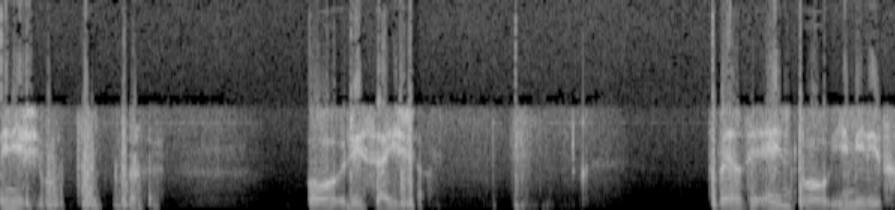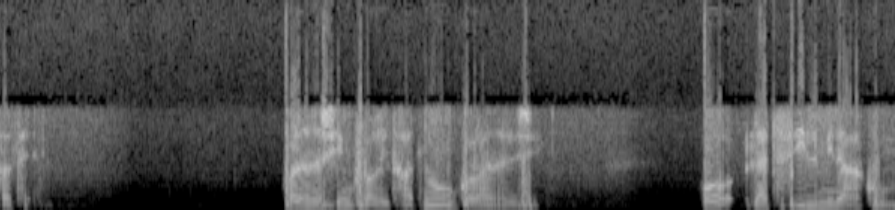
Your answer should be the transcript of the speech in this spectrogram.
אין ישיבות. או לישא אישה. זאת אומרת, אין פה עם מי להתחתן. כל האנשים כבר התחתנו, כל האנשים. או להציל מן העקום.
